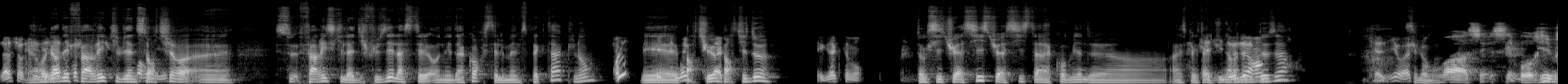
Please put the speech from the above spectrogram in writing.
Là, sur Et Chris regardez Farid qui vient de sortir ce... Farid ce qu'il a diffusé là, c'était on est d'accord que c'est le même spectacle, non? Oui, Mais partie 1, spectacle. partie 2. Exactement. Donc si tu assistes, tu assistes à combien de à un spectacle d'une heure deux heures, hein. deux heures? Quasi, ouais. C'est long. C'est horrible.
